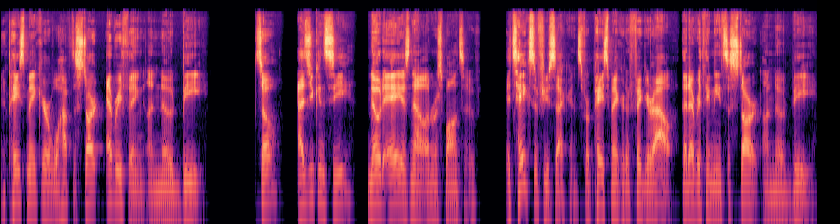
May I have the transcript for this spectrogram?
and Pacemaker will have to start everything on node B. So, as you can see, node A is now unresponsive. It takes a few seconds for Pacemaker to figure out that everything needs to start on node B.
